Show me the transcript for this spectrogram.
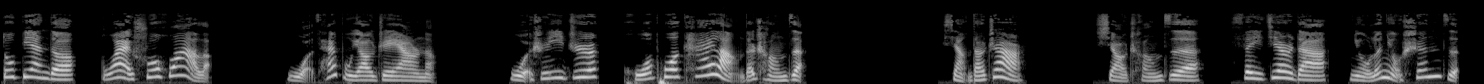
都变得不爱说话了。我才不要这样呢！我是一只活泼开朗的橙子。想到这儿，小橙子费劲儿的扭了扭身子，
